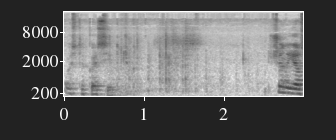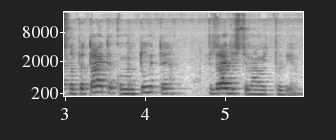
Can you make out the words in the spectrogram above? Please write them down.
Ось така сіточка. Що не ясно, питайте, коментуйте. з радістю вам відповім.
